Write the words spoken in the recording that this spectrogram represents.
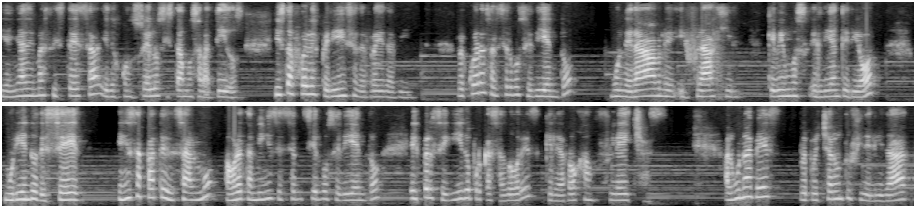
y añade más tristeza y desconsuelo si estamos abatidos. Y esta fue la experiencia del rey David. ¿Recuerdas al siervo sediento, vulnerable y frágil, que vimos el día anterior, muriendo de sed. En esa parte del Salmo, ahora también ese siervo sediento es perseguido por cazadores que le arrojan flechas. ¿Alguna vez reprocharon tu fidelidad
